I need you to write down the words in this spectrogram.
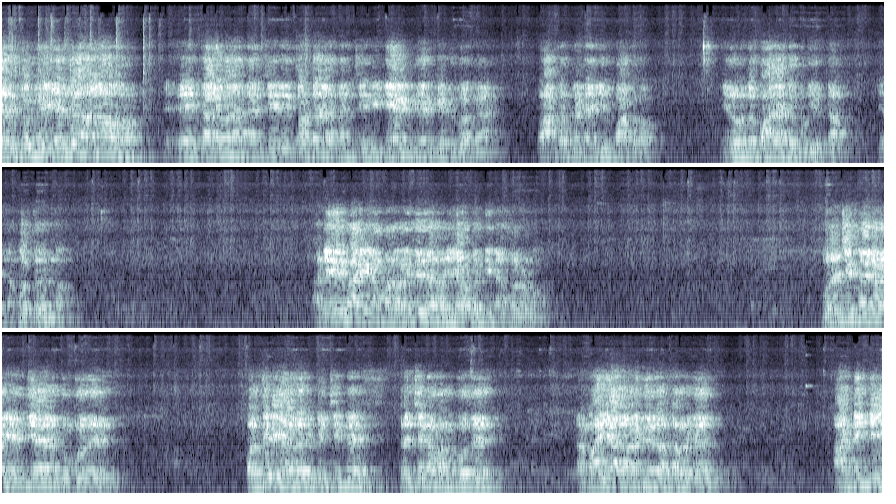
எதுக்குமே எது தலைவராக இருந்தாலும் சரி தொண்டராக இருந்தாலும் சரி நேருக்கு நேர் கேட்டுக்குவாங்க. வாட்ஸ்அப்ல நிறைய பாக்குறோம் இது வந்து பாராட்டக்கூடியது தான் என்னை பொறுத்த வரைக்கும் அதே மாதிரி நம்ம ரவீந்திரநாத் ஐயாவை பத்தி நான் சொல்லணும். புரட்சி தலைவர் எம்ஜிஆர் இருக்கும்போது பத்திரிகையாளருக்கு சின்ன பிரச்சனை வரும்போது நம்ம ஐயா ரவீந்திரநாத் அவர்கள் அன்னைக்கு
